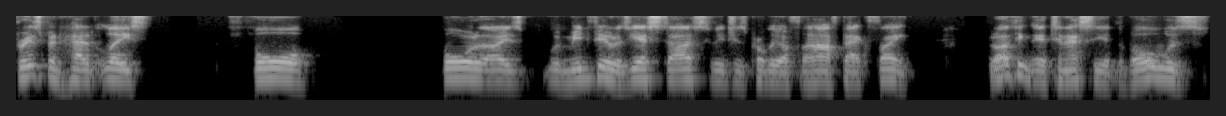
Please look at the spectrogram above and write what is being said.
Brisbane had at least four four of those were midfielders. Yes, Starcevich is probably off the half-back flank, but I think their tenacity at the ball was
